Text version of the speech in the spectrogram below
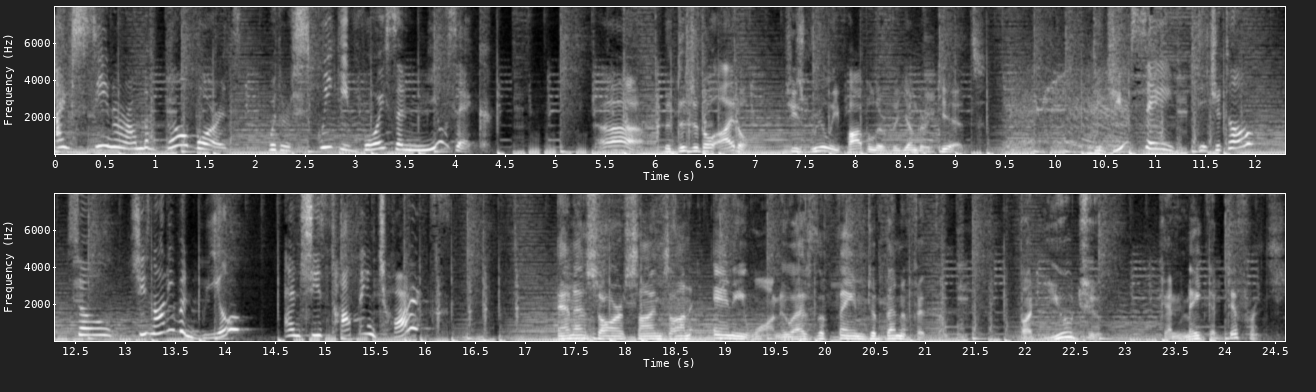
I've seen her on the billboards with her squeaky voice and music. Ah, the digital idol. She's really popular with the younger kids. Did you say digital? So she's not even real? And she's topping charts? NSR signs on anyone who has the fame to benefit them. But you two can make a difference.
